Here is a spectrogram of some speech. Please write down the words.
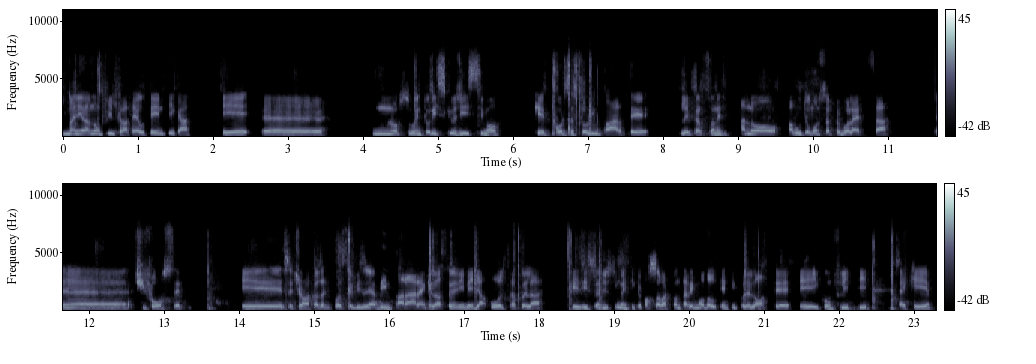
in maniera non filtrata e autentica e eh, uno strumento rischiosissimo che forse solo in parte le persone hanno avuto consapevolezza eh, ci fosse. E se c'è una cosa che forse bisognerebbe imparare anche dalla storia dei media, oltre a quella che esistono gli strumenti che possono raccontare in modo autentico le lotte e i conflitti, è che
